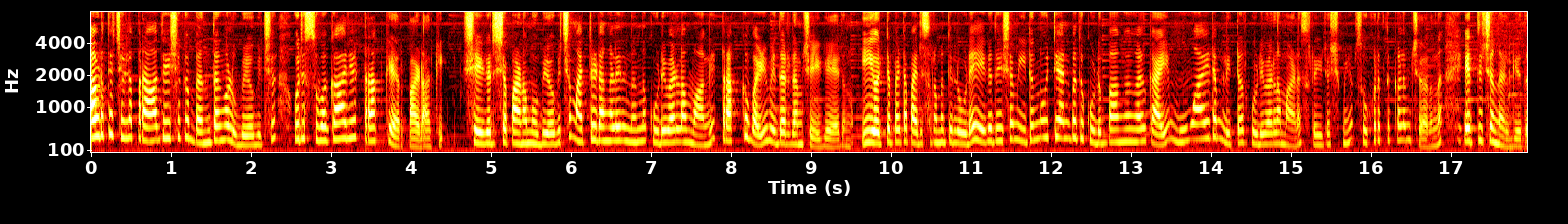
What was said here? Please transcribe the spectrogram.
അവിടുത്തെ ചില പ്രാദേശിക ബന്ധങ്ങൾ ഉപയോഗിച്ച് ഒരു സ്വകാര്യ ട്രക്ക് ഏർപ്പാടാക്കി. ശേഖരിച്ച പണം ഉപയോഗിച്ച് മറ്റിടങ്ങളിൽ നിന്ന് കുടിവെള്ളം വാങ്ങി ട്രക്ക് വഴി വിതരണം ചെയ്യുകയായിരുന്നു. ഈ ഒറ്റപ്പെട്ട പരിശ്രമത്തിലൂടെ ഏകദേശം ഇരുന്നൂറ്റി അൻപത് കുടുംബാംഗങ്ങൾക്കായി മൂവായിരം ലിറ്റർ കുടിവെള്ളമാണ് ശ്രീരശ്മിയും സുഹൃത്തുക്കളും ചേർന്ന് എത്തിച്ചു നൽകിയത്.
